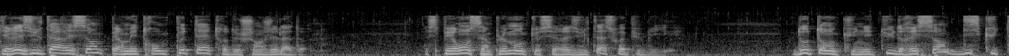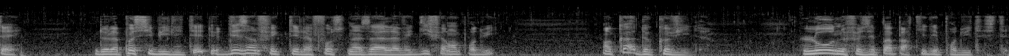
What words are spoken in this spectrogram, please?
Des résultats récents permettront peut-être de changer la donne. Espérons simplement que ces résultats soient publiés. D'autant qu'une étude récente discutait de la possibilité de désinfecter la fosse nasale avec différents produits en cas de Covid. L'eau ne faisait pas partie des produits testés.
